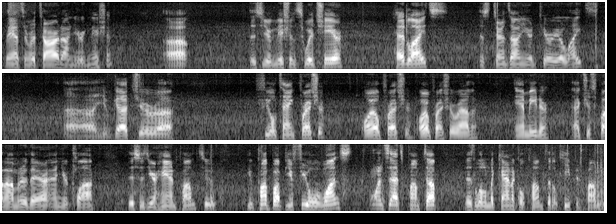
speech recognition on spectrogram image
advance and retard on your ignition. Uh, this is your ignition switch here. Headlights. This turns on your interior lights. Uh, you've got your uh, fuel tank pressure, oil pressure, oil pressure rather, ammeter, that's your speedometer there, and your clock. This is your hand pump to, you pump up your fuel once. Once that's pumped up, there's a little mechanical pump that'll keep it pumped.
